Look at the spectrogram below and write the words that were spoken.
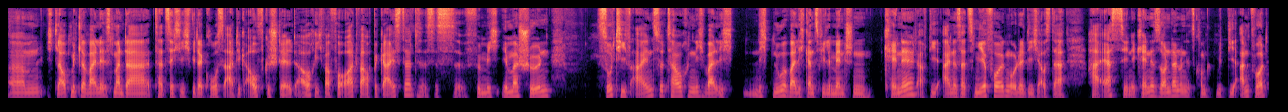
Ähm, ich glaube, mittlerweile ist man da tatsächlich wieder großartig aufgestellt auch. Ich war vor Ort, war auch begeistert. Es ist äh, für mich immer schön, so tief einzutauchen, nicht weil ich, nicht nur, weil ich ganz viele Menschen kenne, auf die einerseits mir folgen oder die ich aus der HR-Szene kenne, sondern, und jetzt kommt mit die Antwort,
